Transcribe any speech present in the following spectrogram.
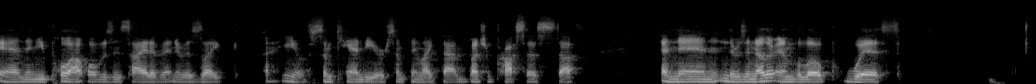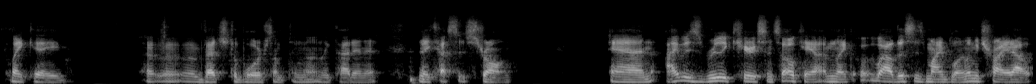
And then you pull out what was inside of it, and it was like, uh, Uh, you know, some candy or something like that, a bunch of processed stuff. And then there was another envelope with like a, a, a vegetable or something like that in it. And they tested strong and I was really curious. And so, okay, I'm like, oh, wow, this is mind blowing. Let me try it out.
